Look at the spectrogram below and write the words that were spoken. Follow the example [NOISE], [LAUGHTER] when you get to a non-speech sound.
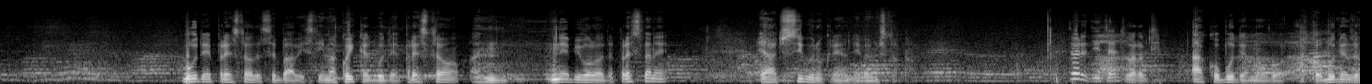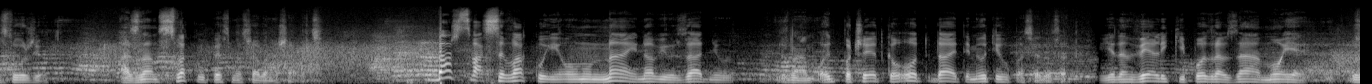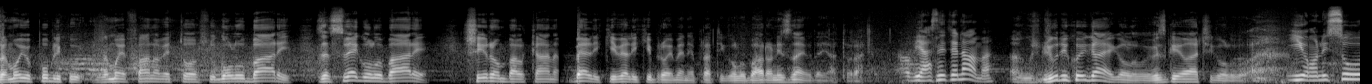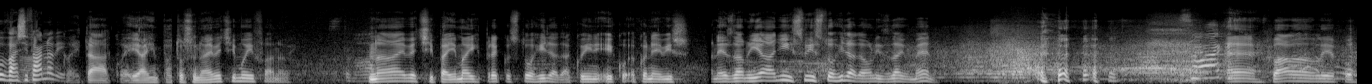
bude prestao da se bavi s tim. Ako ikad bude prestao, a ne bi volio da prestane, ja ću sigurno krenuti njegovim stopom. Tvrdite? Tvrdim. Ako budem mogo, ako budem zaslužio. A znam svaku pesmu od Šabana Šabaća. Baš svaku? Svaku i onu najnoviju, zadnju, znam, od početka, od dajte mi utjehu pa sve do sada. Jedan veliki pozdrav za moje, za moju publiku, za moje fanove, to su golubari, za sve golubare širom Balkana. Veliki, veliki broj mene prati golubar, oni znaju da ja to radim. Objasnite nama. Ljudi koji gaje golubu, uzgajivači goluba. I oni su vaši fanovi? Tako je, tako je. Ja im, pa to su najveći moji fanovi. Najveći, pa ima ih preko 100.000, ako, ako ne više. Ne znam ja njih svi 100.000, oni znaju mene. [LAUGHS] Svaki. E, hvala vam lijepo.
